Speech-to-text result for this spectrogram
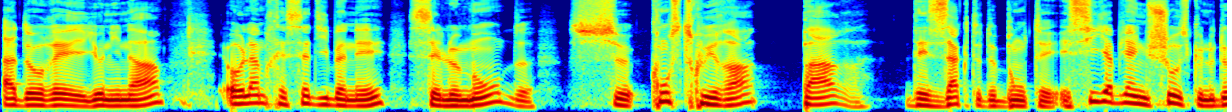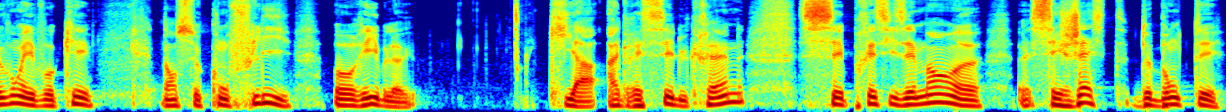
adoré Yonina, Olam Chesed Ibané, c'est le monde se construira par des actes de bonté. Et s'il y a bien une chose que nous devons évoquer dans ce conflit horrible qui a agressé l'Ukraine, c'est précisément euh, ces gestes de bonté,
